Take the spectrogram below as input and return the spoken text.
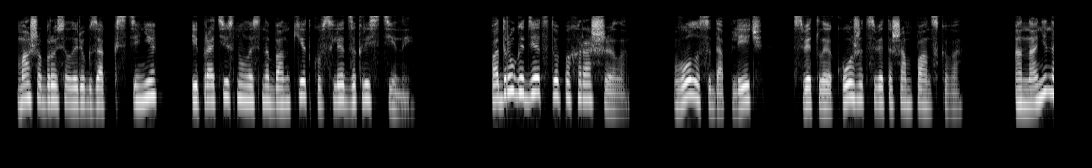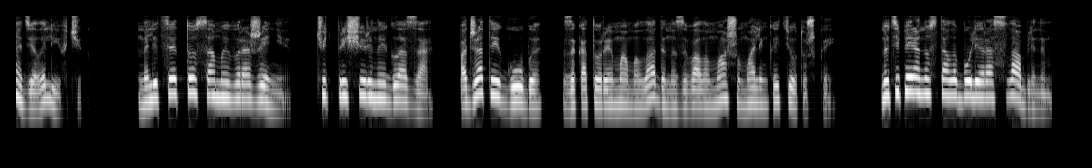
Маша бросила рюкзак к стене и протиснулась на банкетку вслед за Кристиной. Подруга детства похорошела. Волосы до плеч, светлая кожа цвета шампанского. Она не надела лифчик. На лице то самое выражение, чуть прищуренные глаза, поджатые губы, за которые мама Лада называла Машу маленькой тетушкой. Но теперь оно стало более расслабленным,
